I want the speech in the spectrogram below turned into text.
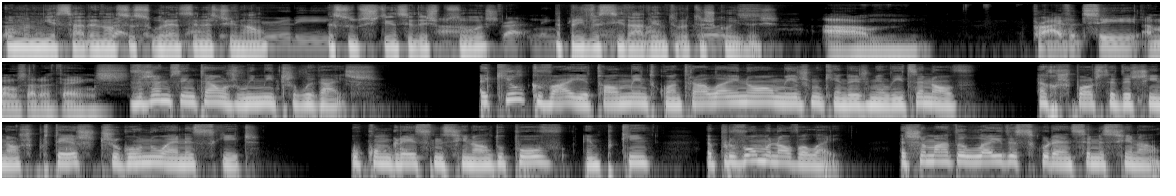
como ameaçar a nossa segurança nacional, a subsistência das pessoas, a privacidade, entre outras coisas. Privacy, amongst other things. Vejamos então os limites legais. Aquilo que vai atualmente contra a lei não é o mesmo que em 2019. A resposta da China aos protestos chegou no ano a seguir. O Congresso Nacional do Povo, em Pequim, aprovou uma nova lei, a chamada Lei da Segurança Nacional.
